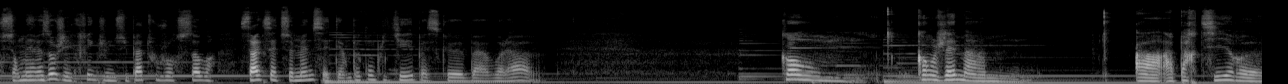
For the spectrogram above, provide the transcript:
sur mes réseaux, j'ai écrit que je ne suis pas toujours sobre. C'est vrai que cette semaine, c'était un peu compliqué parce que, bah voilà, quand, quand j'aime à, à, partir euh,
